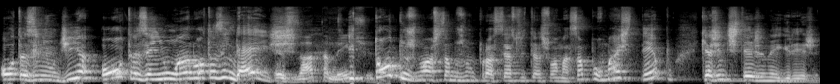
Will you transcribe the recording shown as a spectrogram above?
outras em um dia, outras em um ano, outras em dez. Exatamente. E todos nós estamos num processo de transformação por mais tempo que a gente esteja na igreja.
